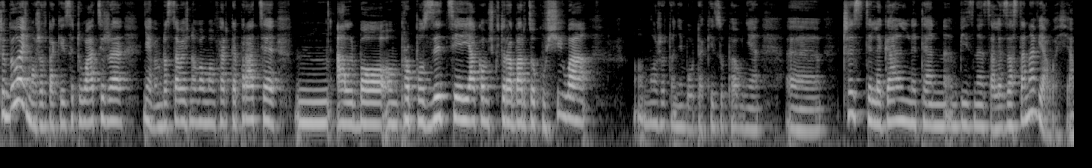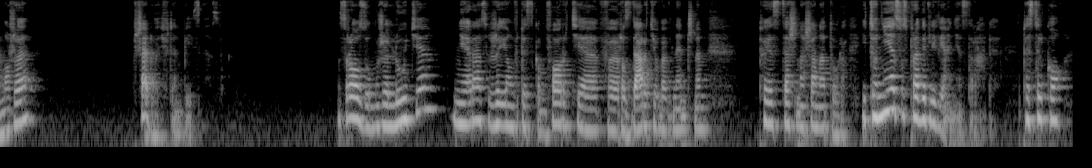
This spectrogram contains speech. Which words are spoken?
Czy byłeś może w takiej sytuacji, że nie wiem, dostałeś nową ofertę pracy mm, albo mm, propozycję jakąś, która bardzo kusiła? No, może to nie był taki zupełnie e, czysty, legalny ten biznes, ale zastanawiałeś się, a może wszedłeś w ten biznes. Zrozum, że ludzie nieraz żyją w dyskomforcie, w rozdarciu wewnętrznym. To jest też nasza natura. I to nie jest usprawiedliwianie zdrady. To jest tylko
